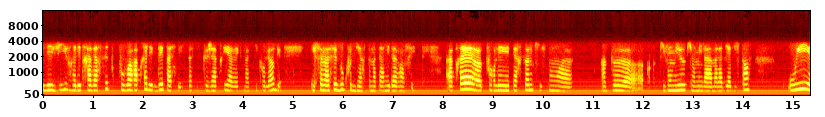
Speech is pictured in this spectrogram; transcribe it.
les vivre et les traverser pour pouvoir après les dépasser. Ça, c'est ce que j'ai appris avec ma psychologue et ça m'a fait beaucoup de bien. Ça m'a permis d'avancer. Après, euh, pour les personnes qui sont euh, un peu, euh, qui vont mieux, qui ont mis la maladie à distance, oui,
